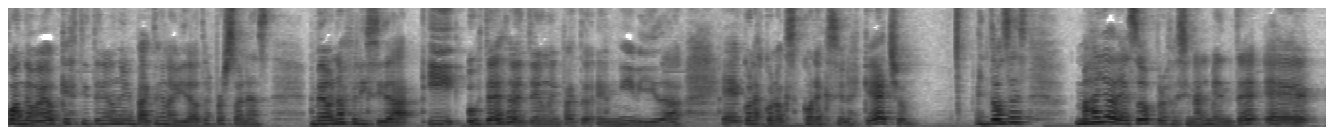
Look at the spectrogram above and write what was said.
cuando veo que estoy teniendo un impacto en la vida de otras personas, me da una felicidad y ustedes también tienen un impacto en mi vida eh, con las conexiones que he hecho. Entonces, más allá de eso, profesionalmente, eh,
